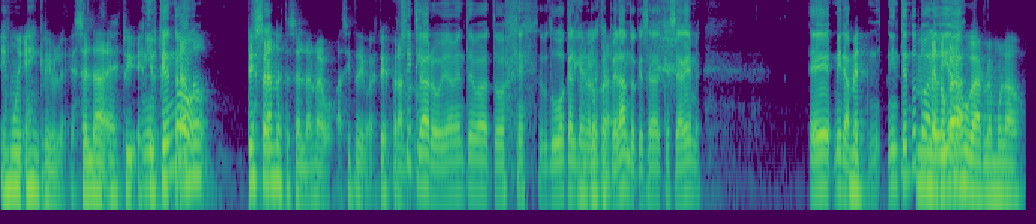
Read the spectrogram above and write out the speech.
Es muy, es increíble. Es Zelda, estoy, estoy, yo estoy Nintendo- esperando, estoy esperando este Zelda nuevo, así te digo, estoy esperando. Sí, claro, obviamente va todo. Dudo que alguien Me no lo esté esperando, que sea, que sea gamer. Eh, mira, Me- Ni- Nintendo toda Me tocará jugarlo emulado.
